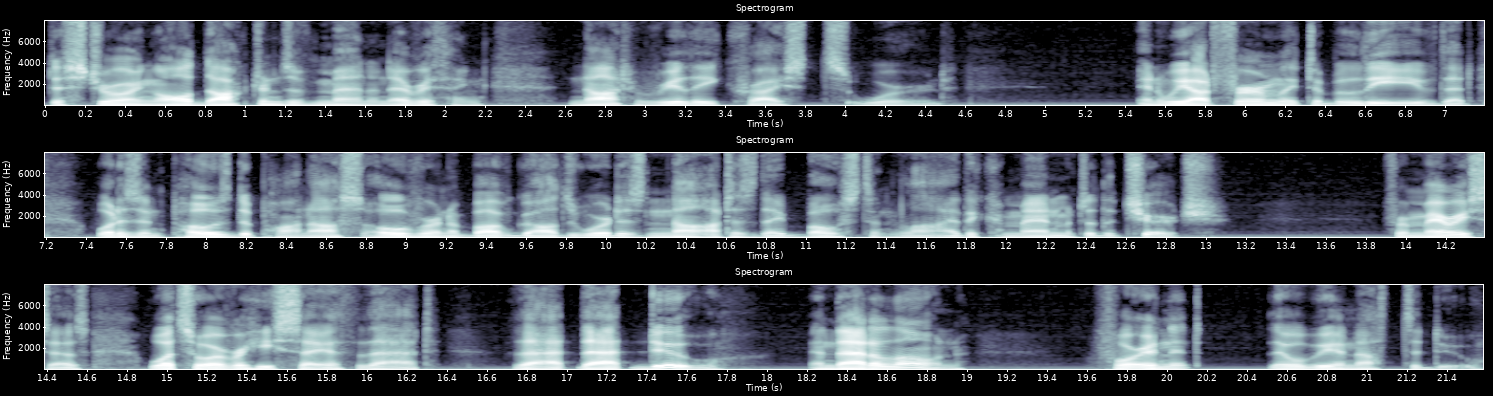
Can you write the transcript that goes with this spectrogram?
destroying all doctrines of men and everything not really Christ's word. And we ought firmly to believe that what is imposed upon us over and above God's word is not, as they boast and lie, the commandment of the church. For Mary says, Whatsoever he saith, that, that, that do, and that alone, for in it there will be enough to do.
